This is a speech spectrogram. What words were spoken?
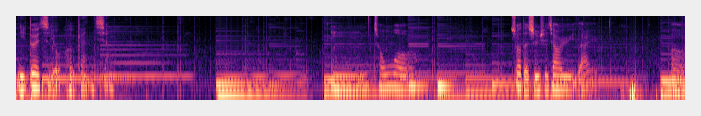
你对此有何感想？嗯，从我受的神学教育以来，呃。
